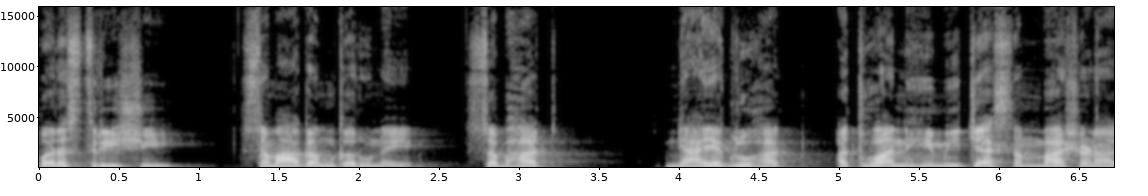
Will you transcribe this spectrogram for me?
परस्त्रीशी समागम करू नये. सभात न्यायगृहात अथवा नेहमीच्या संभाषणात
